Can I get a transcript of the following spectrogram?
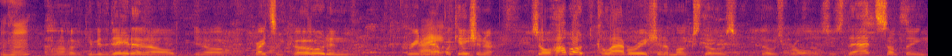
Mm-hmm. Uh, give me the data and I'll you know, write some code and create an application. So how about collaboration amongst those, those roles? Is that something,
